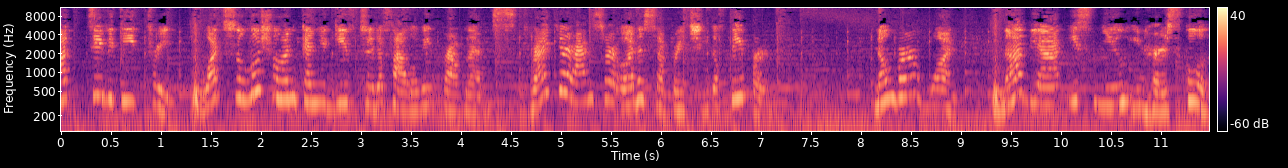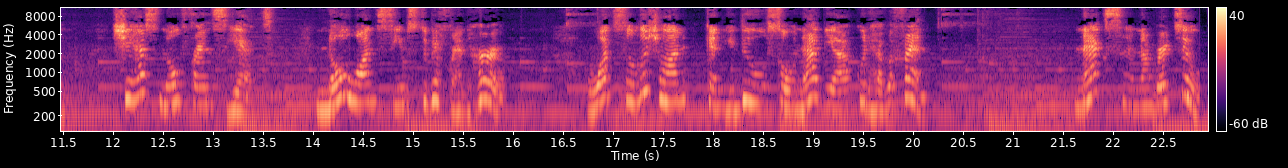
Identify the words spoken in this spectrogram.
Activity 3. What solution can you give to the following problems? Write your answer on a separate sheet of paper. Number 1. Nadia is new in her school. She has no friends yet. No one seems to befriend her. What solution can you do so Nadia could have a friend? Next, number 2.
